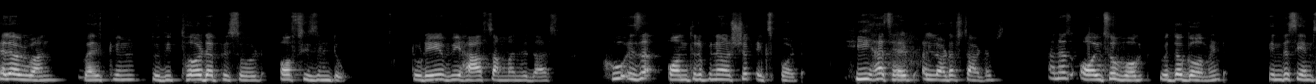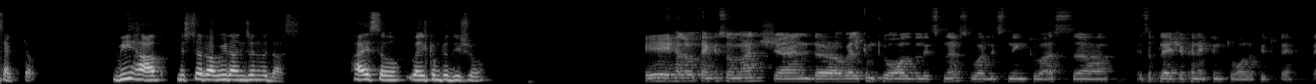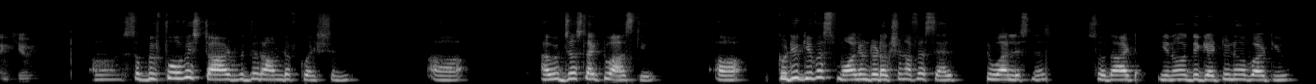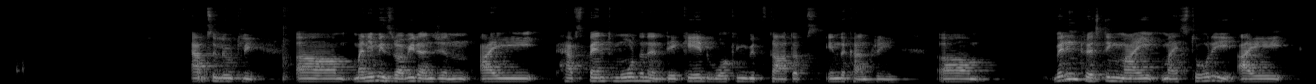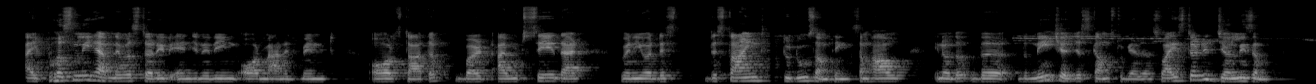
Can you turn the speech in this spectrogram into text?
Hello, everyone. Welcome to the third episode of season two. Today, we have someone with us who is an entrepreneurship expert. He has helped a lot of startups and has also worked with the government in the same sector. We have Mr. Ravi Ranjan with us. Hi, sir. Welcome to the show. Hey, hello, thank you so much, and uh, welcome to all the listeners who are listening to us. Uh, it's a pleasure connecting to all of you today. Thank you. Uh, so, before we start with the round of questions, uh, I would just like to ask you uh, could you give a small introduction of yourself to our listeners so that you know they get to know about you Absolutely. Um, my name is Ravi Ranjan. I have spent more than a decade working with startups in the country. Um, very interesting. My my story. I I personally have never studied engineering or management or startup, but I would say that when you are des- destined to do something, somehow you know the, the the nature just comes together. So I studied journalism,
